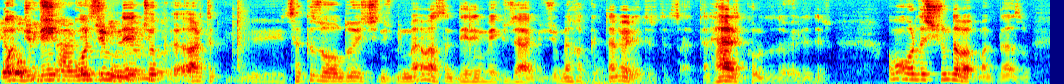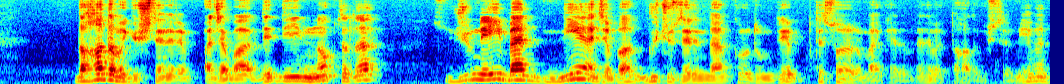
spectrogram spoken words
Ya o güç cümle o cümle çok arada. artık e, sakız olduğu için hiç bilmem aslında derin ve güzel bir cümle. Hakikaten öyledir de zaten. Her konuda da öyledir. Ama orada şunu da bakmak lazım. Daha da mı güçlenirim acaba dediğin noktada cümleyi ben niye acaba güç üzerinden kurdum diye de sorarım ben kendime. Ne demek daha da güçlenirim? Niye ben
